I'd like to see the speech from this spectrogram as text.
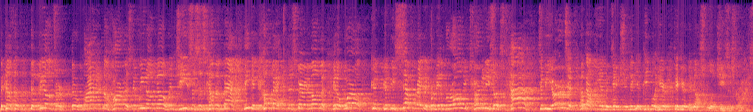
Because the, the fields are they're white to harvest, and we don't know when Jesus is coming back. He can come back at this very moment, and a world could, could be separated from him for all eternity. So it's time to be urgent about the invitation to get people here to hear the gospel of Jesus Christ.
